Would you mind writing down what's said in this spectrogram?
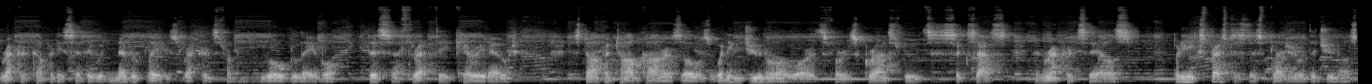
record companies said they would never play his records from his rogue label. This a threat they carried out. Stompin' Tom Connors, though, was winning Juno Awards for his grassroots success and record sales, but he expressed his displeasure with the Junos,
